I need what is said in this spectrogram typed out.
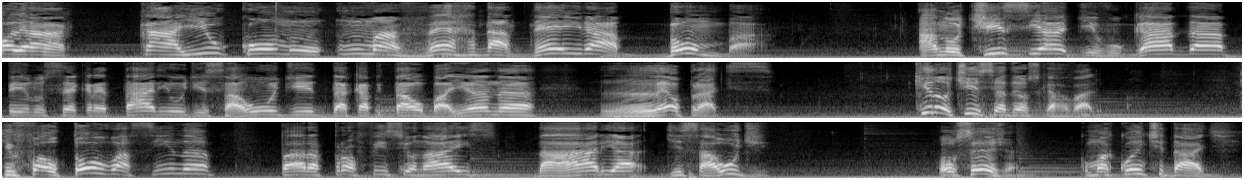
Olha, caiu como uma verdadeira bomba. A notícia divulgada pelo secretário de Saúde da capital baiana, Léo Prates. Que notícia, Deus Carvalho? Que faltou vacina para profissionais da área de saúde. Ou seja, com uma quantidade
